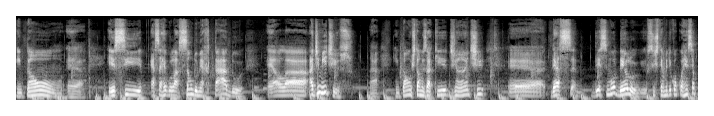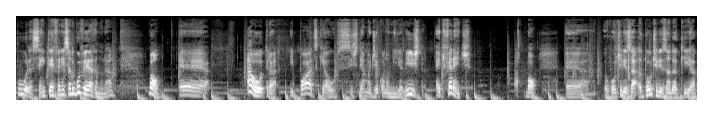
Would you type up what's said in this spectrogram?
Então, é, esse, essa regulação do mercado, ela admite isso. Né? Então estamos aqui diante é, dessa, desse modelo, o sistema de concorrência pura, sem interferência do governo. Né? Bom, é, a outra hipótese, que é o sistema de economia mista, é diferente. Bom, é, eu vou utilizar, eu estou utilizando aqui a,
